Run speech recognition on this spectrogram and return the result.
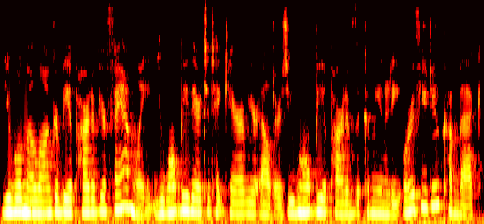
You will no longer be a part of your family. You won't be there to take care of your elders. You won't be a part of the community. Or if you do come back,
